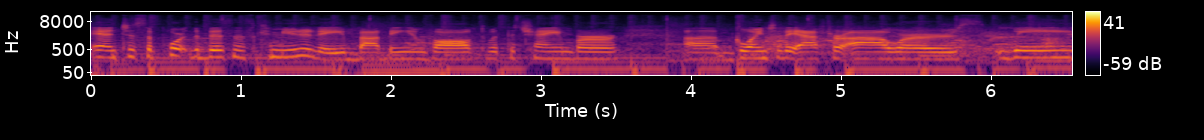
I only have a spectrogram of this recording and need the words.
and to support the business community by being involved with the chamber, um, going to the after hours. We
